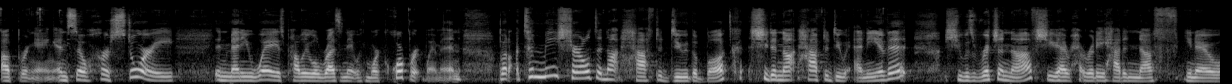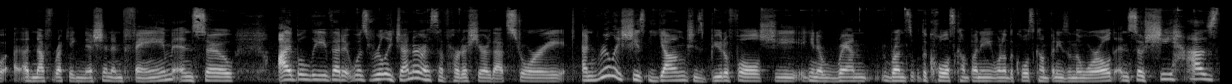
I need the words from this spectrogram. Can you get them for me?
upbringing. And so her story, in many ways, probably will resonate with more corporate women. But to me, sheryl did not have to do the book. She did not have to do any of it. She was rich enough. She already had enough, you know, enough recognition and fame. And so I believe that it was really generous of her to share that story. And really, she's young, she's beautiful, she, you know, ran runs the coolest company, one of the coolest companies in the world, and so she has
